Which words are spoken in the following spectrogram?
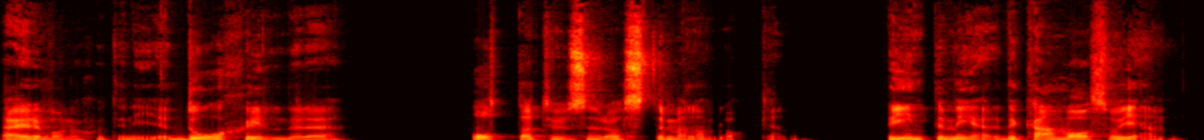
nej det var nog 79. Då skilde det 8000 röster mellan blocken. Det är inte mer, det kan vara så jämnt.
